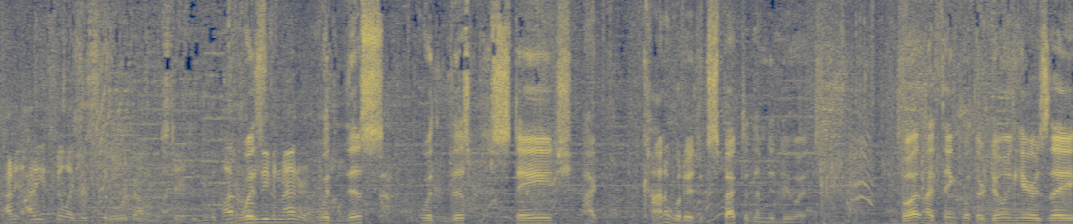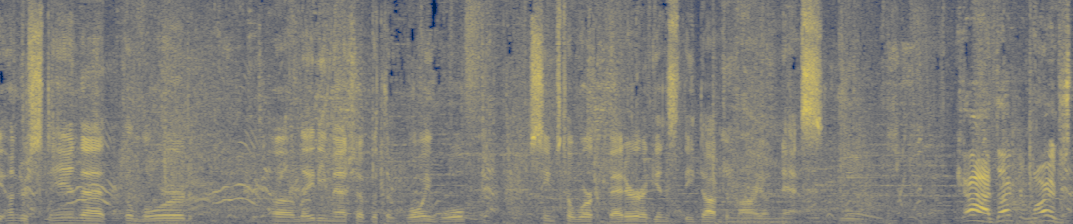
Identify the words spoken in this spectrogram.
How do, how do you feel like this is going to work out on the stage? Do the platforms With even matter? this with point? this with this stage, I kind of would have expected them to do it. But I think what they're doing here is they understand that the Lord uh, Lady matchup with the Roy Wolf seems to work better against the Dr. Mario Ness. God, Dr. Mario just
